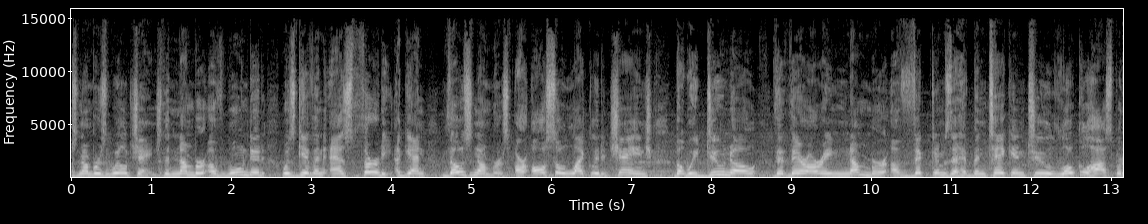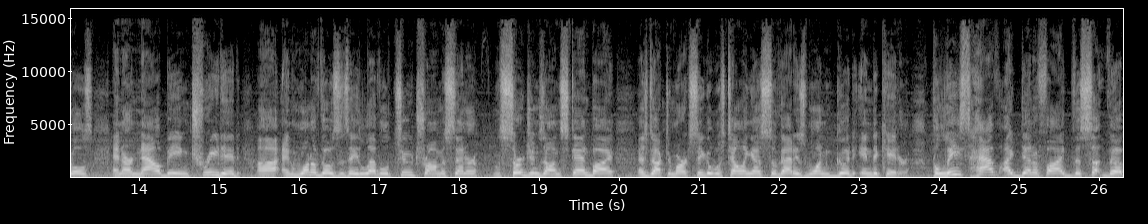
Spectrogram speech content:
Those numbers will change. The number of wounded was given as 30. Again, those numbers are also likely to change, but we do know that there are a number of victims that have been taken to local hospitals and are now being treated. Uh, and one of those is a level two trauma center with surgeons on standby, as Dr. Marc Siegel was telling us. So that is one good indicator. Police have identified the, the,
